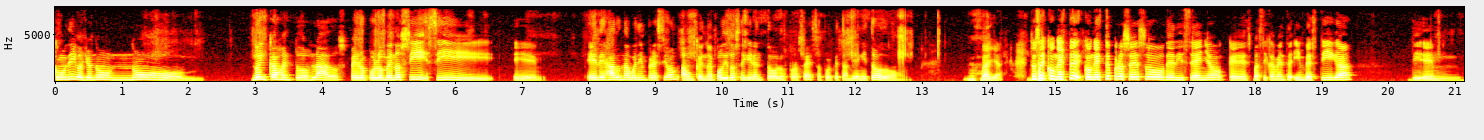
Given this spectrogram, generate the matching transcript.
como digo, yo no, no, no encajo en todos lados, pero por lo menos sí, sí eh, he dejado una buena impresión, aunque no he podido seguir en todos los procesos, porque también y todo. Vaya. Entonces, con este, con este proceso de diseño, que es básicamente investiga, em,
